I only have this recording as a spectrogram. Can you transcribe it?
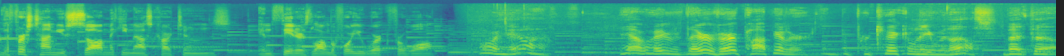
the first time you saw Mickey Mouse cartoons in theaters long before you worked for Walt? Oh, yeah. Yeah, they were very popular, particularly with us. But, uh,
